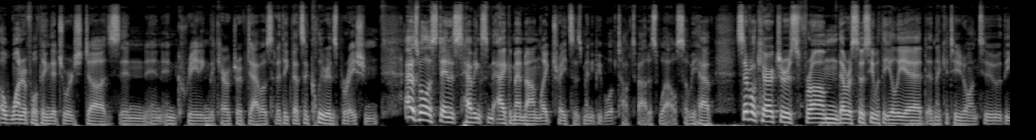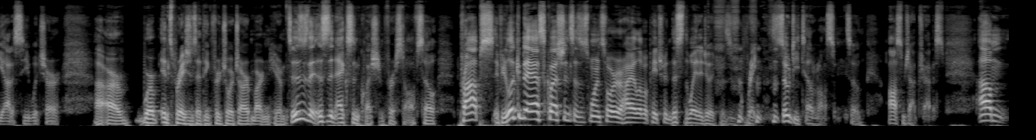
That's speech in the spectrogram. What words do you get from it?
a wonderful thing that George does in, in, in creating the character of Davos, and I think that's a clear inspiration, as well as Stannis having some Agamemnon-like traits, as many people have talked about as well. So we have several characters from that were associated with the Iliad, and then continued on to the Odyssey, which are uh, are were inspirations, I think, for George R. R. Martin here. So this is a, this is an excellent question. First off, so props if you're looking to ask questions as a sworn sword or higher level patron, this is the way to do it because it's great, so detailed and awesome. So awesome job, Travis. Um,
